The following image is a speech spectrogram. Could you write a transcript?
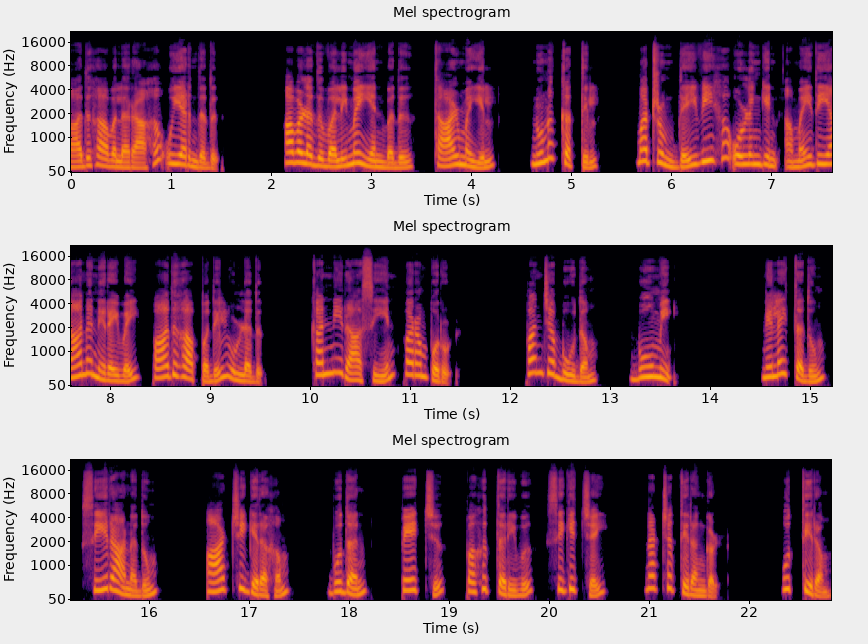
பாதுகாவலராக உயர்ந்தது. அவளது வலிமை என்பது தாழ்மையில் நுணுக்கத்தில் மற்றும் தெய்வீக ஒழுங்கின் அமைதியான நிறைவை பாதுகாப்பதில் உள்ளது. கன்னி ராசியின் பரம்பொருள். பஞ்சபூதம் பூமி. நிலைத்ததும் சீரானதும் ஆட்சி கிரகம் புதன் பேச்சு பகுத்தறிவு சிகிச்சை நட்சத்திரங்கள். உத்திரம்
